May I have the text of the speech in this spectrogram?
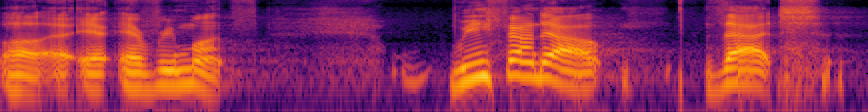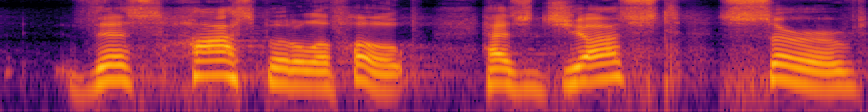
uh, every month. We found out that this hospital of hope has just served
